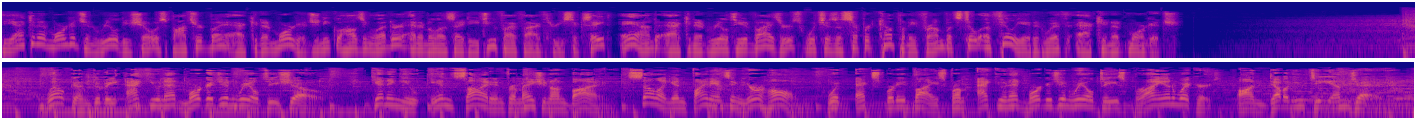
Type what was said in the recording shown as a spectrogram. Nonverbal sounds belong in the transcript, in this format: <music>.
The AccuNet Mortgage and Realty Show is sponsored by AccuNet Mortgage, an equal housing lender NMLS ID 255368, and AccuNet Realty Advisors, which is a separate company from but still affiliated with AccuNet Mortgage. Welcome to the AccuNet Mortgage and Realty Show, getting you inside information on buying, selling, and financing your home with expert advice from AccuNet Mortgage and Realty's Brian Wickert on WTMJ.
